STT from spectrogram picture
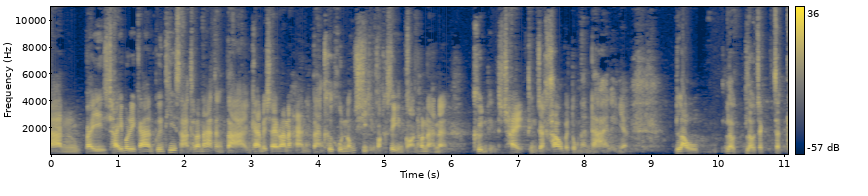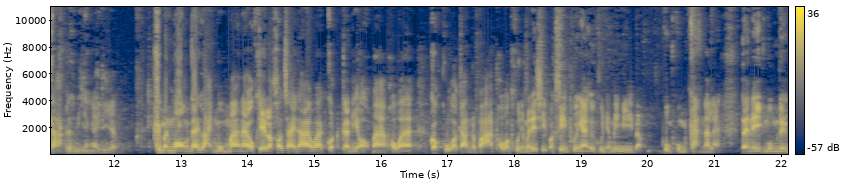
การไปใช้บริการพื้นที่สาธารณะต่างๆ การไปใช้ร้านอาหารต่างๆ คือคุณต้องฉีดวัคซีนก่อนเท่านั้นน่ะคุณถึงจะใช้ถึงจะเข้าไปตรงนั้นได้อะไรเงี้ยเราเราเราจะจัดการเรื่องนี้ยังไงดีคือมันมองได้หลายมุมมากนะโอเค เราเข้าใจได้ว่ากฎอันนี้ออกมา เพราะว่าก็กลัวการระบาด เพราะว่าคุณยังไม่ได้ฉีดวัคซีนพูดง่ายคือคุณยังไม่มีแบบภูมิคุ้มกันนั่นแหละ แต่ในอีกมุมหนึ่ง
